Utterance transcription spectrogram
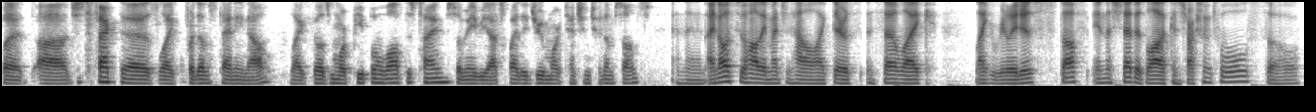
but uh, just the fact that it's like for them standing out, like there was more people involved this time, so maybe that's why they drew more attention to themselves. And then I noticed too how they mentioned how like there's instead of like like religious stuff in the shed, there's a lot of construction tools. So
